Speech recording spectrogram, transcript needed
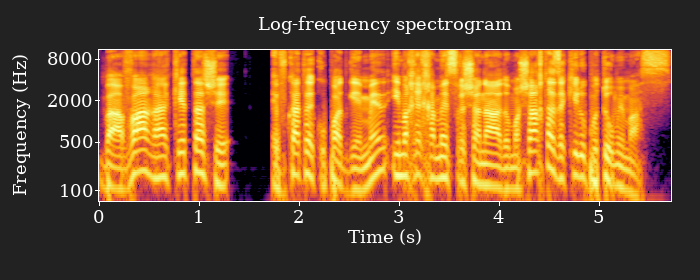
בעבר היה קטע שהפקדת לקופת גמל, אם אחרי 15 שנה לא משכת, זה כאילו פטור ממס.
